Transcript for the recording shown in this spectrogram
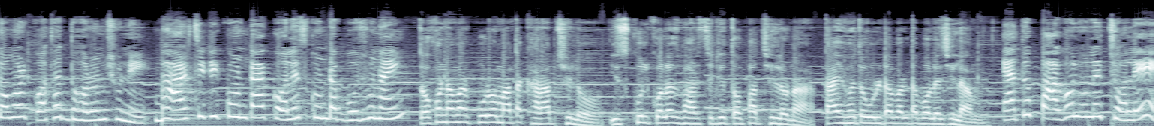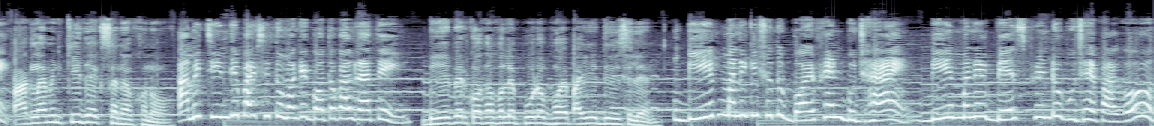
তোমার কথার ধরন শুনে ভার্সিটি কোনটা কলেজ কোনটা বোঝো নাই? তখন আমার পুরো মাথা খারাপ ছিল। স্কুল কলেজ ভার্সিটি তফাৎ ছিল না। তাই হয়তো উল্টা পাল্টা বলেছিলাম। এত পাগল হলে চলে? পাগলামির কি দেখছেন এখনও? আমি চিনতে পারছি তোমাকে গতকাল রাতেই। বিএফ এর কথা বলে পুরো ভয় পাইয়ে দিয়েছিলেন। বিএফ মানে কি শুধু বয়ফ্রেন্ড বুঝায়? বিএফ মানে বেস্ট ফ্রেন্ডও বুঝায় পাগল।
